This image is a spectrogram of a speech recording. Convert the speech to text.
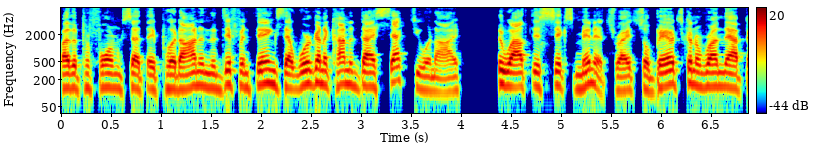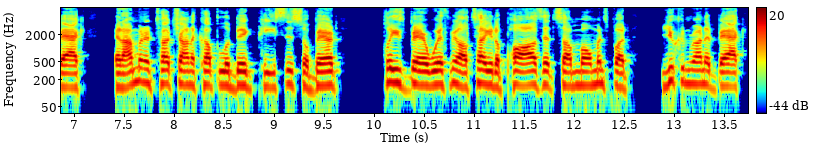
by the performance that they put on and the different things that we're going to kind of dissect you and I throughout this six minutes, right? So Barrett's going to run that back, and I'm going to touch on a couple of big pieces. So Barrett, please bear with me. I'll tell you to pause at some moments, but you can run it back.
